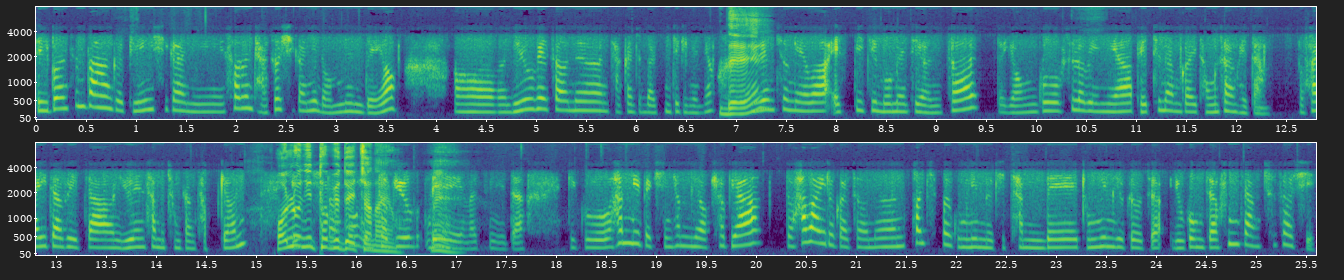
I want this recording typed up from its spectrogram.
네, 이번 순방 그 비행 시간이 35시간이 넘는데요. 어, 뉴욕에서는 잠깐 좀 말씀드리면요. 네. 유엔 총회와 SDG 모멘트 연설, 또 영국, 슬로베니아, 베트남과의 정상회담, 또 화이자 회장, 유엔 사무총장 접견, 언론 인터뷰도 했잖아요. 인터뷰, 네, 맞습니다. 그리고 한미 백신 협력 협약, 또 하와이로 가서는 펀치벌 국립묘지 참배, 독립유공자 유공자 훈장 추서식,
